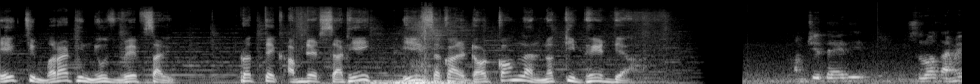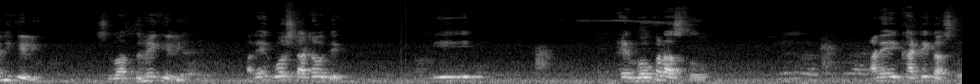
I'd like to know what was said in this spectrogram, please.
एक ची मराठी न्यूज वेबसाईट प्रत्येक अपडेटसाठी ई सकाळ डॉट कॉमला नक्की भेट द्या. आमची तयारी सुरुवात आम्ही नाही केली सुरुवात तुम्ही केली. मला एक गोष्ट आठवते की एक बोकड असतो आणि एक खाटीक असतो.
